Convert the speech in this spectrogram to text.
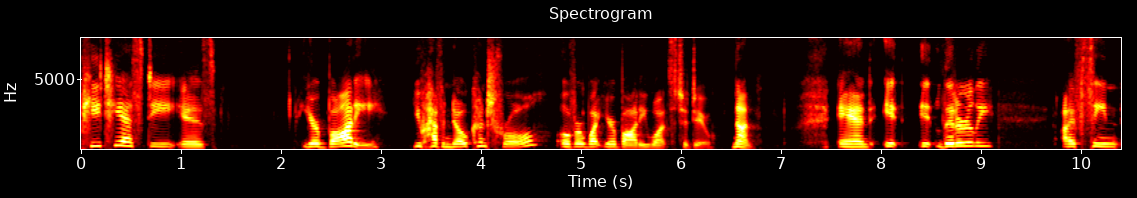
PTSD is your body, you have no control over what your body wants to do. None. And it it literally I've seen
